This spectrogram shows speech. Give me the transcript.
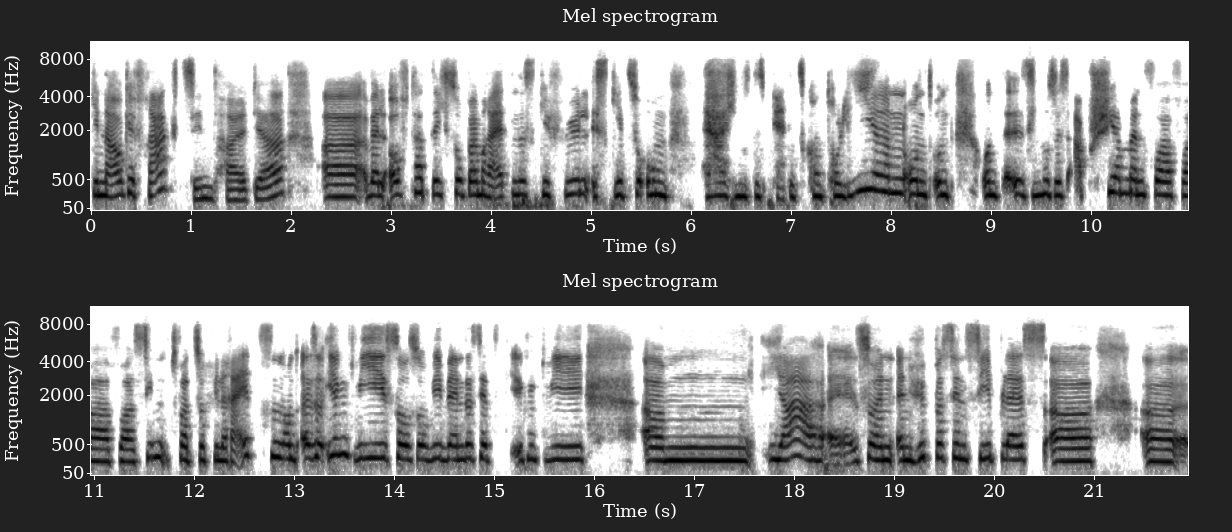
genau gefragt sind halt, ja. Äh, weil oft hatte ich so beim Reiten das Gefühl, es geht so um ja, ich muss das Pferd jetzt kontrollieren und, und, und äh, sie muss es abschirmen vor, vor, vor, vor zu viel Reizen und also irgendwie so, so wie wenn das jetzt irgendwie ähm, ja, äh, so ein, ein hypersensibles äh, äh,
